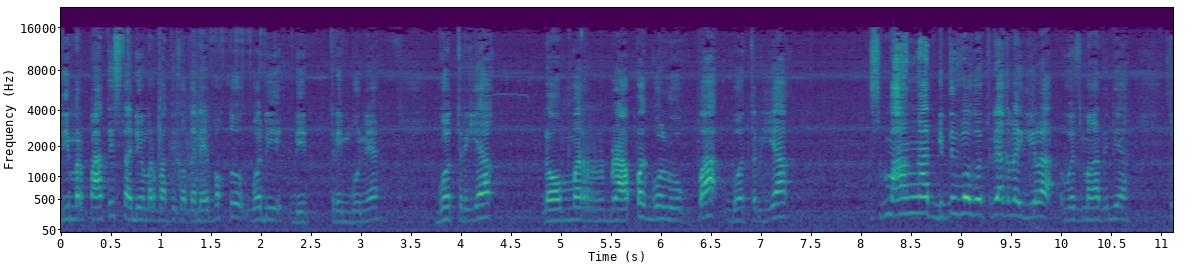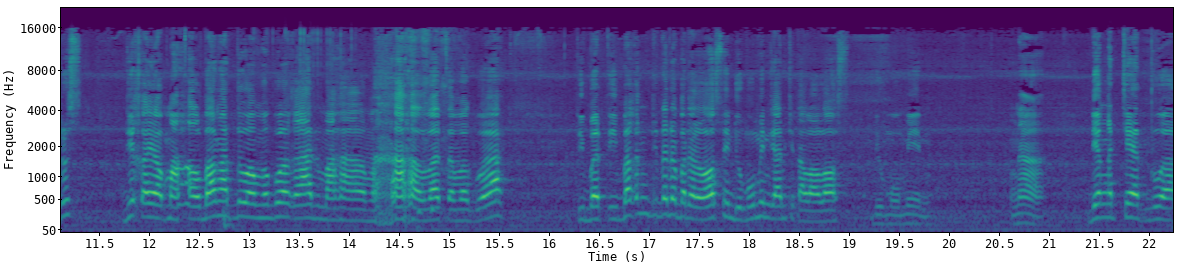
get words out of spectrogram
di Merpati Stadion Merpati Kota Depok tuh gue di di trimbunnya gue teriak nomor berapa gue lupa gue teriak semangat gitu gue teriak udah gila buat semangatin dia. Terus dia kayak mahal banget tuh sama gue kan mahal mahal banget sama gue tiba-tiba kan kita udah pada lolos nih diumumin kan kita lolos diumumin. Nah dia ngechat gue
